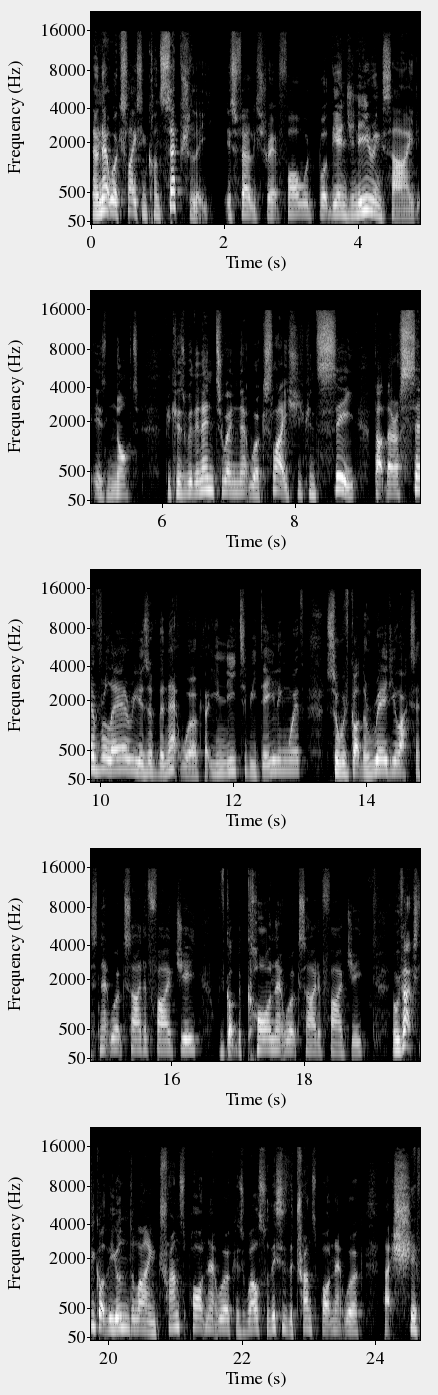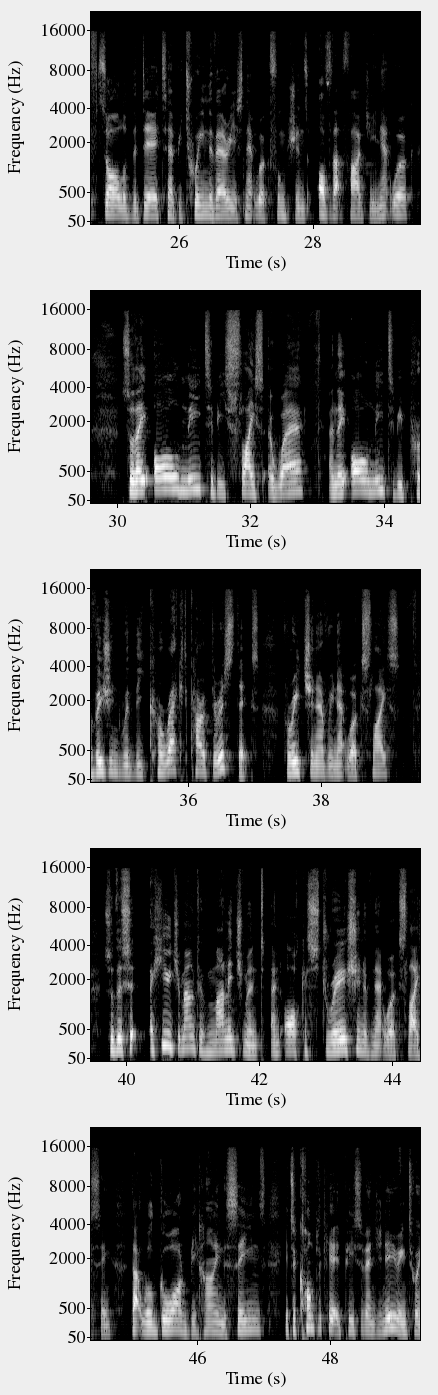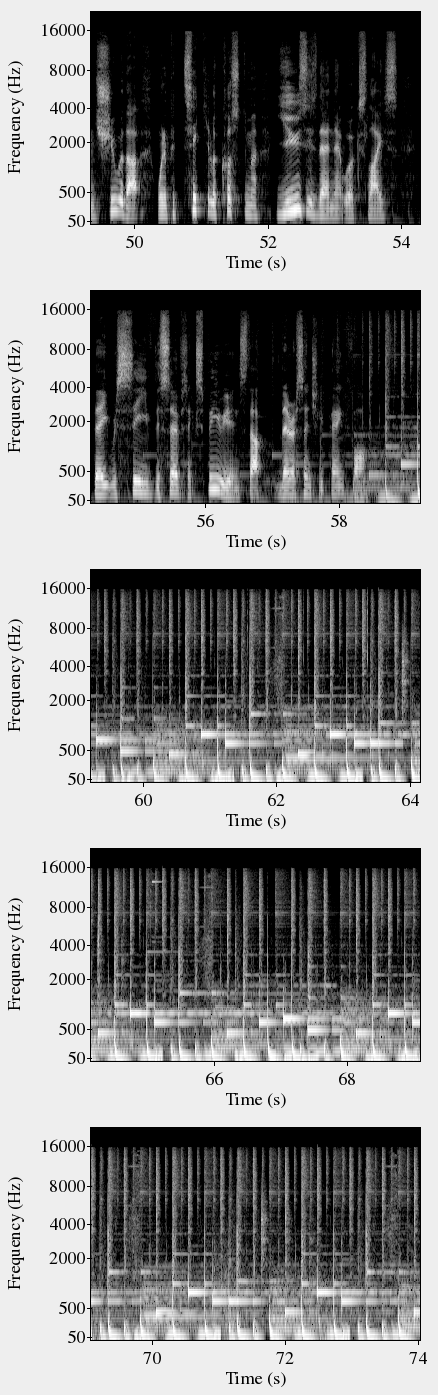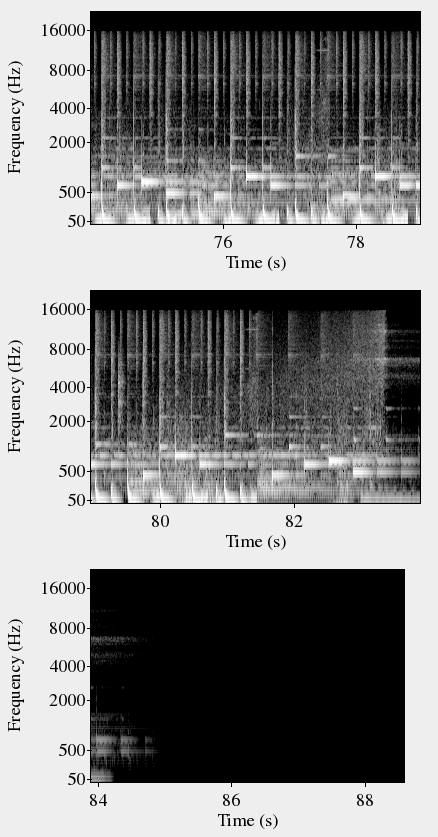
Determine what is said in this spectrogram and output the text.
Now network slicing conceptually is fairly straightforward, but the engineering side is not because with an end-to-end -end network slice, you can see that there are several areas of the network that you need to be dealing with. So we've got the radio access network side of 5G, we've got the core network side of 5G, and we've actually got the underlying transport network as well. So this is the transport network that shifts all of the data between the various network functions of that 5G network. So they all need to be slice aware and they all need to be provisioned with the correct characteristics for each and every network slice. So there's a huge amount of management and orchestration of network slicing that will go on behind the scenes. It's a complicated piece of engineering to ensure that when a particular customer uses their network slice, they receive the service experience that they're essentially paying for.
